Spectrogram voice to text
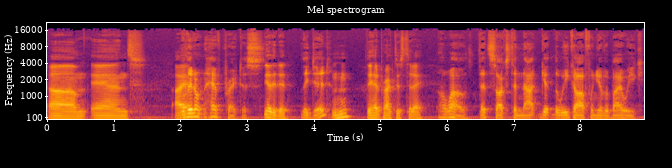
um, and I well, they don't have practice. yeah they did. They did? hmm They had practice today. Oh wow, that sucks to not get the week off when you have a bye week.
